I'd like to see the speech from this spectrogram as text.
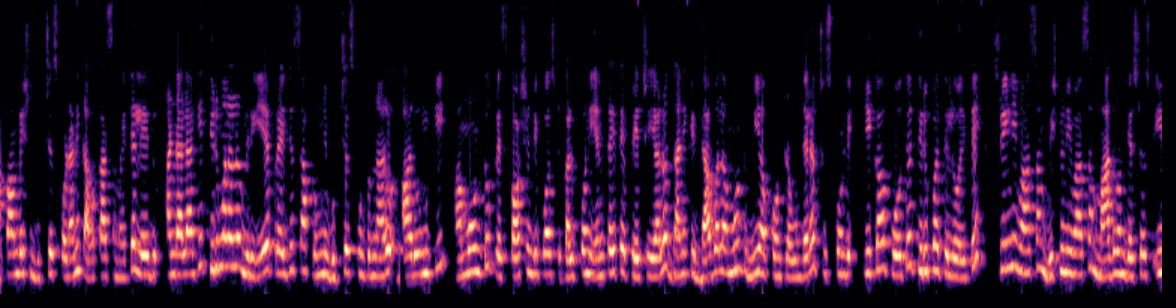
అకామిడేషన్ బుక్ చేసుకోవడానికి అవకాశం అయితే లేదు. అండ్ అలాగే తిరుమలలో మీరు ఏ ప్రైజెస్ ఆఫ్ రూమ్ని బుక్ చేసుకుంటున్నారో ఆ రూమ్కి అమౌంట్ ప్లస్ కాషన్ డిపాజిట్ కలుపుకొని ఎంతైతే పే చేయాలో దానికి డబల్ అమౌంట్ మీ అకౌంట్లో ఉండేలా చూసుకోండి. ఇకపోతే తిరుపతిలో అయితే శ్రీనివాసం విష్ణు నివాసం మాధవం గెస్ట్ హౌస్ ఈ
